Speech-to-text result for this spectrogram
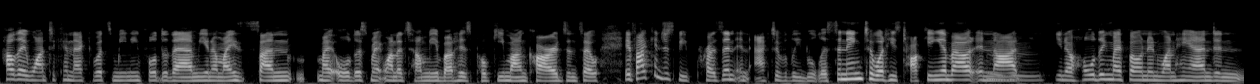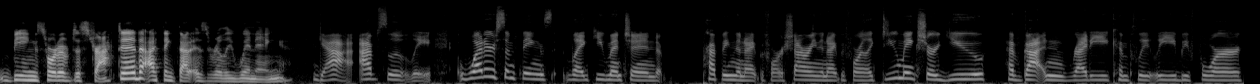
how they want to connect, what's meaningful to them. You know, my son, my oldest, might want to tell me about his Pokemon cards, and so if I can just be present and actively listening to what he's talking about, and mm-hmm. not you know holding my phone in one hand and being sort of distracted, I think that is really winning. Yeah, absolutely. What are some things like you mentioned prepping the night before, showering the night before? Like, do you make sure you have gotten ready completely before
